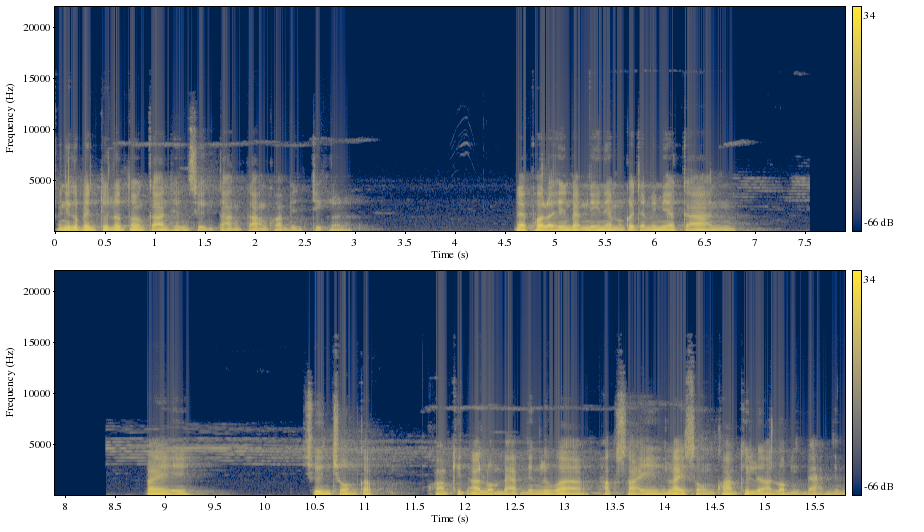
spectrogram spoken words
อันนี้ก็เป็นจุดเริ่มต้นของการเห็นสิ่งต่างตามความเป็นจริงแล้วล่ะและพอเราเห็นแบบนี้เนี่ยมันก็จะไม่มีอาการ ไปชื่นชมกับความคิดอารมณ์แบบหนึ่งหรือว่าผักใสไล่ส่งความคิดหรืออารมณ์อีกแบบหนึ่ง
